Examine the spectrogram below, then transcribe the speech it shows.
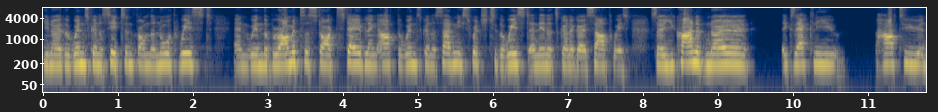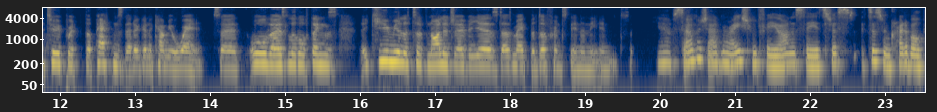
you know, the wind's going to set in from the northwest. And when the barometer starts stabling out, the wind's going to suddenly switch to the west and then it's going to go southwest. So you kind of know exactly how to interpret the patterns that are going to come your way. So all those little things, cumulative knowledge over years does make the difference then in the end. So. Yeah, so much admiration for you. Honestly, it's just it's just incredible.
